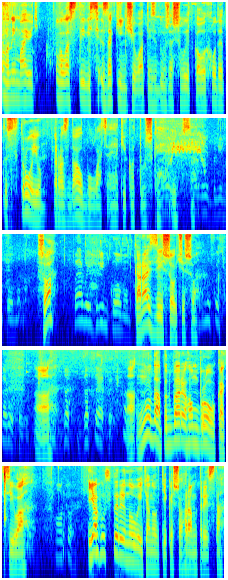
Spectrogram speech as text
вони мають властивість закінчуватись дуже швидко, виходити з строю, роздалбуватися, як і котушки, і все. Що? Перший блін комом. Карась зійшов чи що? Ну щось хороше. А, зацепи. а, ну так, да, під берегом бровка ціла. Ото, Я густерину витягнув тільки що грам 300.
